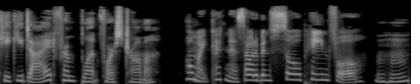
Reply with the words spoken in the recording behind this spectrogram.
Kiki died from blunt force trauma. Oh my goodness, that would have been so painful. Mm-hmm.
